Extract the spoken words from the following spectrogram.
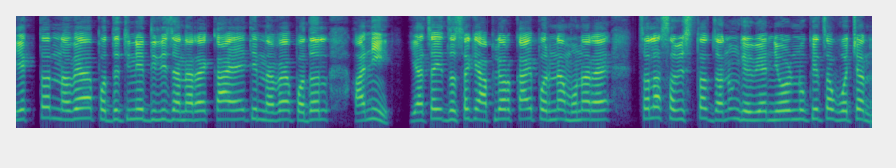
एक तर नव्या पद्धतीने दिली जाणार आहे. काय आहे ते नव्या बदल आणि याचाही जसं की आपल्यावर काय परिणाम होणार आहे चला सविस्तर जाणून घेऊया. निवडणुकीचं वचन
